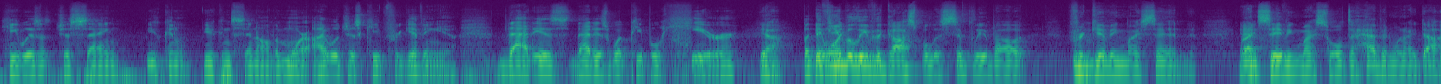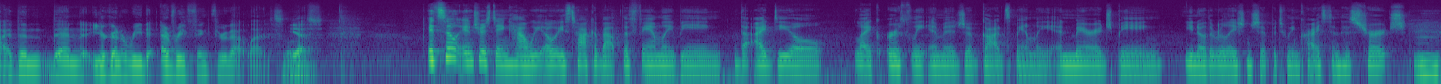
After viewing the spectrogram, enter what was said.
he was just saying, you can you can sin all the more. I will just keep forgiving you. That is that is what people hear. Yeah. But they if you believe the gospel is simply about mm-hmm. forgiving my sin and saving my soul to heaven when I die, then then you're going to read everything through that lens. Yes. It's so interesting how we always talk about the family being the ideal, like earthly image of God's family, and marriage being, you know, the relationship between Christ and his church. Mm.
